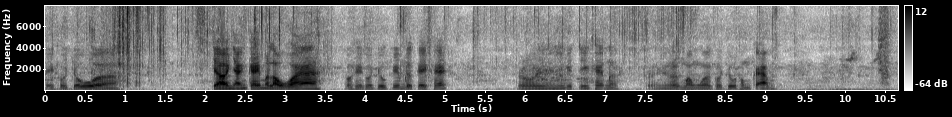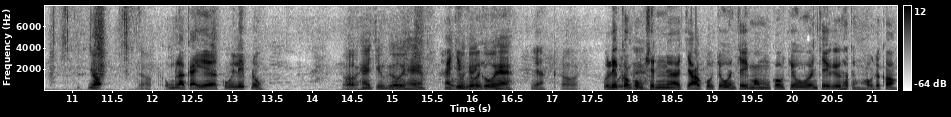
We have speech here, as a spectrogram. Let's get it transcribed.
thì cô chú ờ, chờ nhận cây mà lâu quá có khi cô chú kiếm được cây khác. Rồi những cái chuyện khác nữa. Rồi rất mong ờ, cô chú thông cảm. Rồi. Rồi. Cũng là cây ờ, cuối clip luôn. Rồi hai triệu rưỡi ha. Hai Cũng triệu rưỡi. cuối ha. Dạ. rồi. Clip con cũng xin chào cô chú anh chị mong cô chú anh chị yêu thích ủng hộ cho con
